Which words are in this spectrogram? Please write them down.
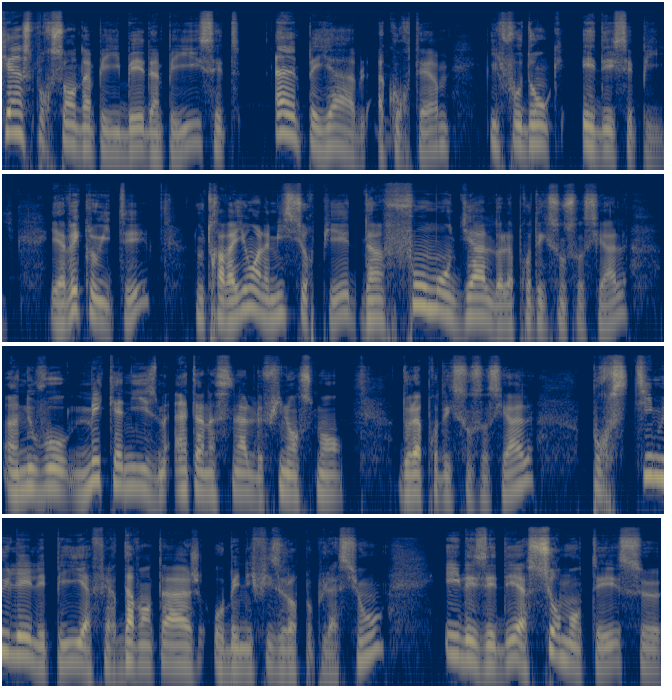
15% d'un PIB d'un pays, c'est impayable à court terme. Il faut donc aider ces pays. Et avec l'OIT, nous travaillons à la mise sur pied d'un Fonds mondial de la protection sociale, un nouveau mécanisme international de financement de la protection sociale pour stimuler les pays à faire davantage au bénéfice de leur population et les aider à surmonter ce,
